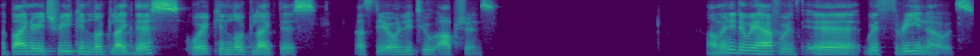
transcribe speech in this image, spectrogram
a binary tree can look like this, or it can look like this. That's the only two options. How many do we have with, uh, with three nodes?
